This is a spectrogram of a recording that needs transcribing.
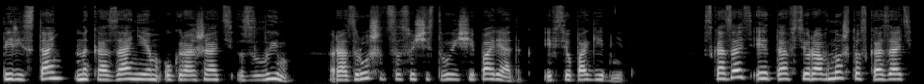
перестань наказанием угрожать злым, разрушится существующий порядок, и все погибнет. Сказать это все равно, что сказать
